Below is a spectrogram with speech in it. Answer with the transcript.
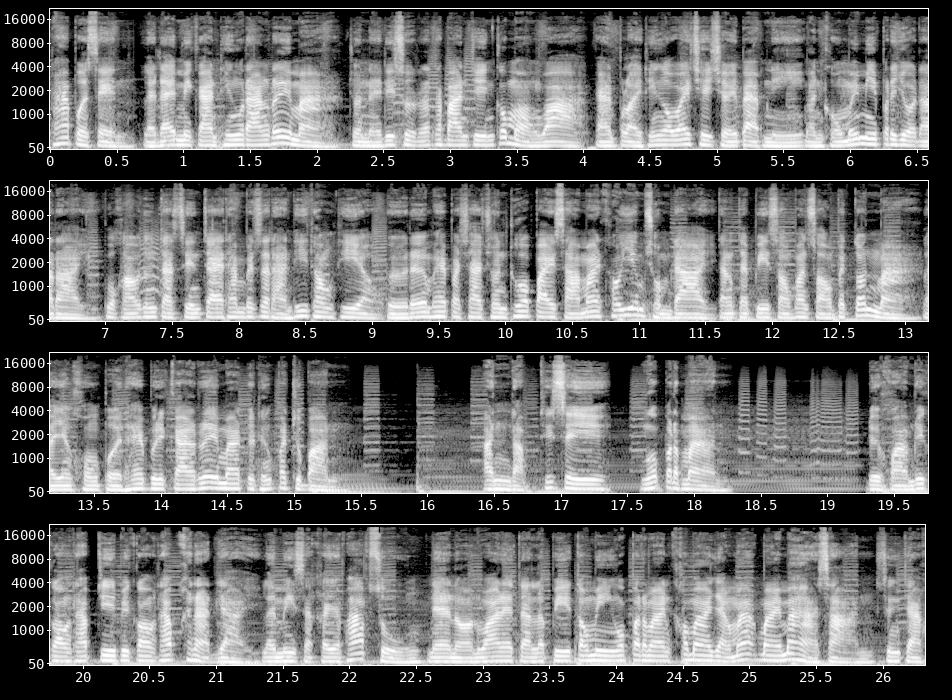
80-85%และได้มีการทิ้งร้างเรื่อยมา จนในที่สุดรัฐบาลจีนก็มองว่าการปล่อยทิ้งเอาไว้เฉยๆแบบนี้ มันคงไม่มีประโยชน์อะไร พวกเขาจึงตัดสินใจทำเป็นสถานที่ท่องเที่ยวโดยเริ่มให้ประชาชนทั่วไปสามารถเข้าเยี่ยมชมได้ ตั้งแต่ปี 2002 เป็นต้นมา และยังคงเปิดให้บริการเรื่อยมาจนถึงปัจจุบัน อันดับที่ 4 งบประมาณ โดยความที่กองทัพจีนเป็นกองทัพขนาดใหญ่ และมีศักยภาพสูง แน่นอนว่าในแต่ละปีต้องมีงบประมาณเข้ามาอย่างมากมายมหาศาล ซึ่งจาก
